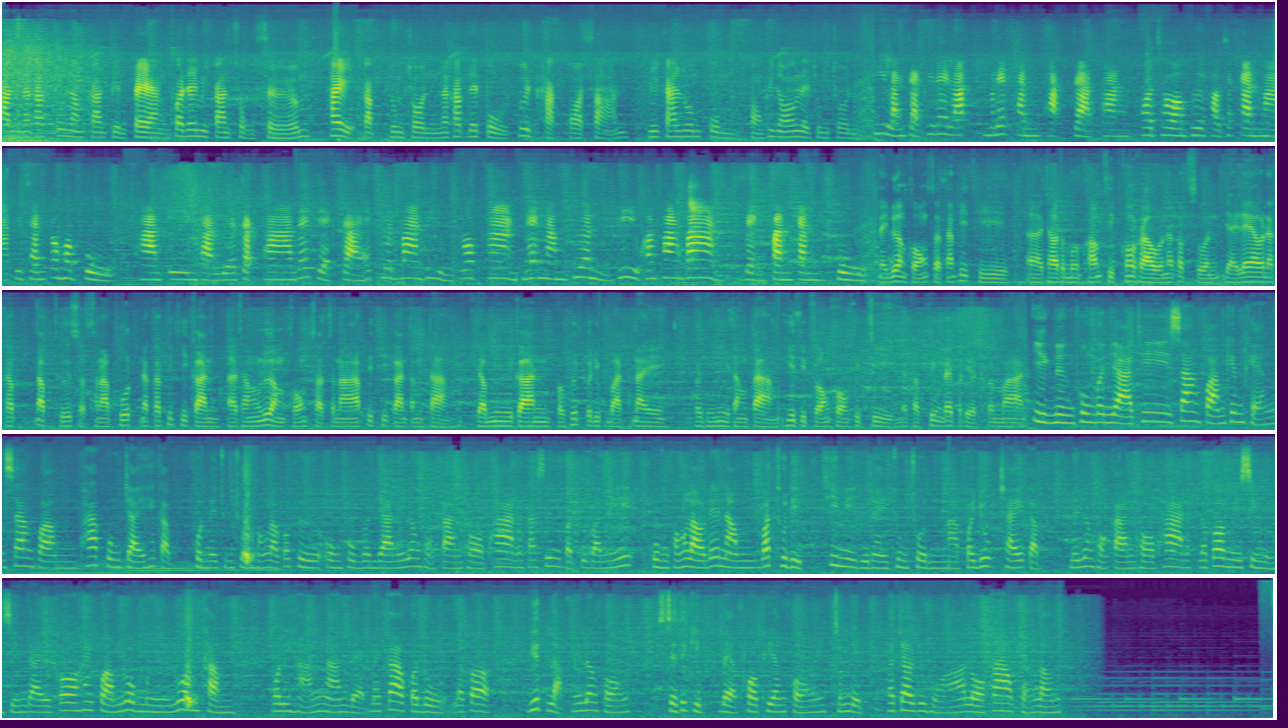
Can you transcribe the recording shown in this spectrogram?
คัญนะครับ ผู้นำการเปลี่ยนแปลงก็ได้มีการส่งเสริมให้กับชุมชนนะครับได้ปลูกพืชผักปลอดสาร มีการรวมกลุ่มของพี่น้องในชุมชน ที่หลังจากที่ได้รับเมล็ดพันธุ์ผักจากทางพอชอำเภอเขาชะกันมาดิฉันก็มาปลูกทานเองค่ะเหลือจากทานได้แจกจ่ายให้เพื่อนบ้านที่อยู่รอบข้าง แนะนำเพื่อนที่อยู่ข้างๆบ้าน แบ่งปันกันปลูก ในเรื่องของศาสนพิธีเอ่อชาวตำบลความสิบของเรานะครับ ส่วนใหญ่แล้วนะครับนับถือศาสนาพุทธนะครับพิธีการเอ่อทางเรื่องของศาสนาพิธีการต่างๆ จะมีการประพฤติปฏิบัติในประเพณีต่างๆ 22 ของ 14 นะครับ ซึ่งได้ประเดียกันมา อีกหนึ่งภูมิปัญญาที่สร้างความเข้มแข็ง สร้างความภาคภูมิใจให้กับคนในชุมชนของเราก็คือองค์ภูมิปัญญาในเรื่องของการทอผ้านะคะ ซึ่งปัจจุบันนี้กลุ่มของเราได้นำวัตถุดิบที่มีอยู่ในชุมชนมาประยุกต์ใช้กับในเรื่องของการทอผ้า แล้วก็มีสิ่งหนึ่งสิ่งใดก็ให้ความร่วมมือร่วมทำบริหารงานแบบไม่ก้าวกระโดด แล้วก็ยึดหลักในเรื่องของ เศรษฐกิจแบบพอเพียงของสมเด็จพระเจ้าอยู่หัวรอเก้าของเรา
